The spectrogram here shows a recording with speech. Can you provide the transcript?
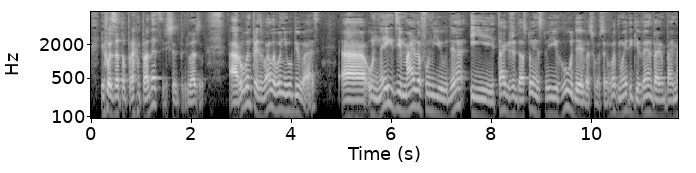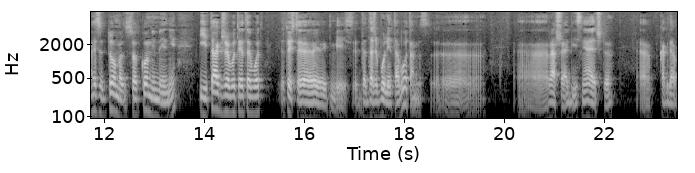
его зато продать решил, предложил. А Рувен призвал его не убивать. А у Нейгди Майлов он Юда, и также достоинство Игуды, вот мой дегивен баймайсе Томар соткоми мени, и также вот это вот то есть, э, даже более того, там э, э, Раша объясняет, что когда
